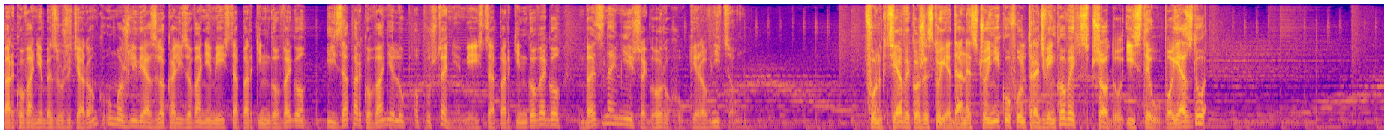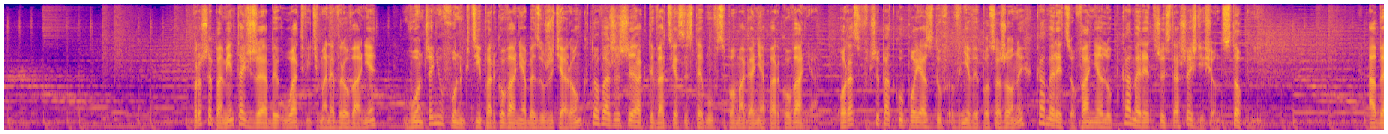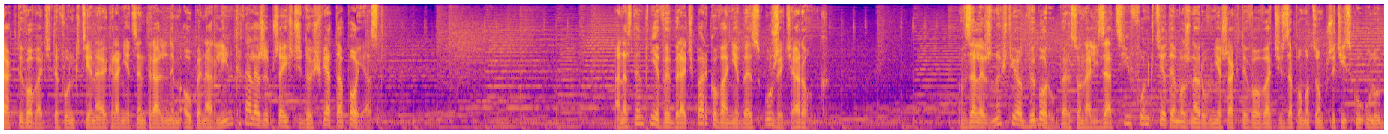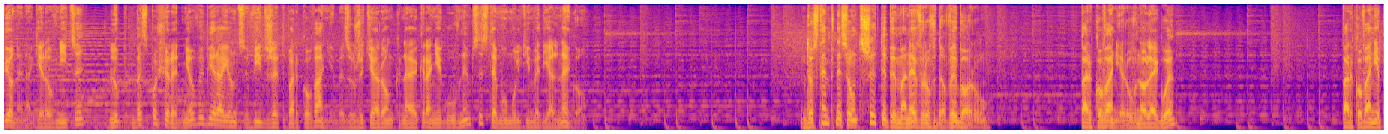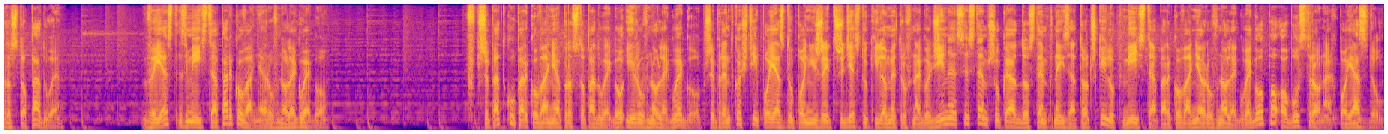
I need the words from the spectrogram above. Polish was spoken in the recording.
Parkowanie bez użycia rąk umożliwia zlokalizowanie miejsca parkingowego i zaparkowanie lub opuszczenie miejsca parkingowego bez najmniejszego ruchu kierownicą. Funkcja wykorzystuje dane z czujników ultradźwiękowych z przodu i z tyłu pojazdu. Proszę pamiętać, że aby ułatwić manewrowanie, włączeniu funkcji parkowania bez użycia rąk towarzyszy aktywacja systemu wspomagania parkowania oraz w przypadku pojazdów w niewyposażonych kamery cofania lub kamery 360 stopni. Aby aktywować te funkcje na ekranie centralnym OpenR Link należy przejść do świata pojazd, a następnie wybrać parkowanie bez użycia rąk. W zależności od wyboru personalizacji, funkcję tę można również aktywować za pomocą przycisku ulubione na kierownicy lub bezpośrednio wybierając widget parkowanie bez użycia rąk na ekranie głównym systemu multimedialnego. Dostępne są trzy typy manewrów do wyboru. Parkowanie równoległe, parkowanie prostopadłe, wyjazd z miejsca parkowania równoległego. Przypadku parkowania prostopadłego i równoległego przy prędkości pojazdu poniżej 30 km na godzinę system szuka dostępnej zatoczki lub miejsca parkowania równoległego po obu stronach pojazdu.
